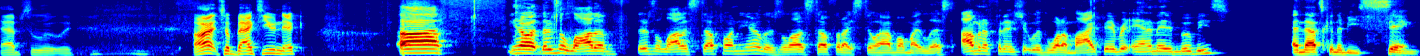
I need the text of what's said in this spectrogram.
Absolutely. All right, so back to you, Nick. Uh you know what? There's a lot of there's a lot of stuff on here. There's a lot of stuff that I still have on my list. I'm gonna finish it with one of my favorite animated movies, and that's gonna be Sing.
